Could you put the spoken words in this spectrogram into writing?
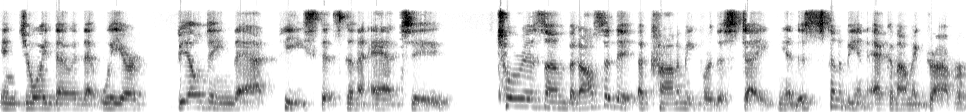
enjoy knowing that we are building that piece that's going to add to tourism, but also the economy for the state. You know, this is going to be an economic driver.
